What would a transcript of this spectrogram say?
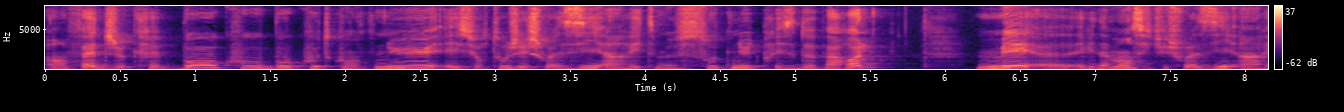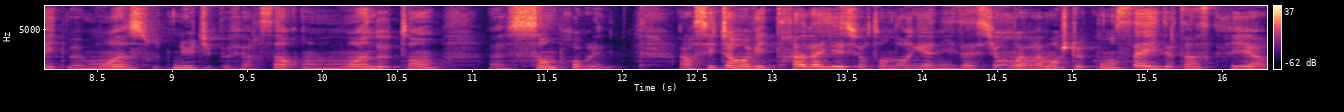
en fait, je crée beaucoup beaucoup de contenu et surtout j'ai choisi un rythme soutenu de prise de parole. Mais euh, évidemment, si tu choisis un rythme moins soutenu, tu peux faire ça en moins de temps euh, sans problème. Alors si tu as envie de travailler sur ton organisation, moi vraiment je te conseille de t'inscrire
